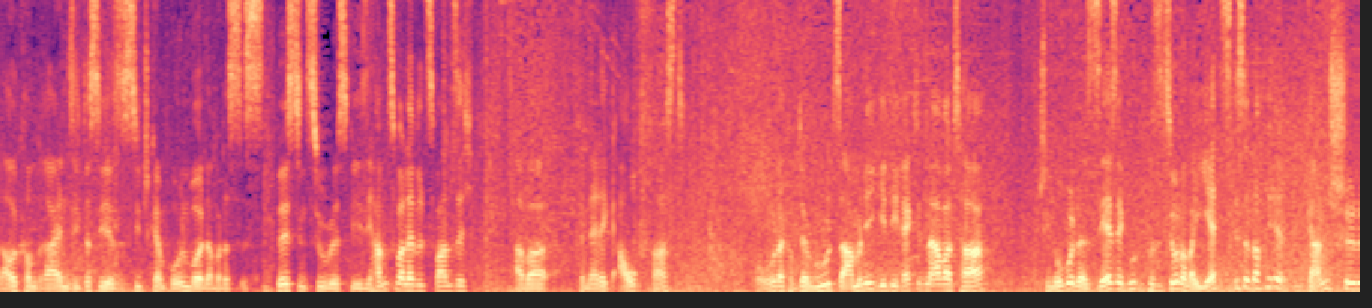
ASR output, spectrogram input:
Blau kommt rein, sieht, dass sie das Siege Camp holen wollen, aber das ist ein bisschen zu risky. Sie haben zwar Level 20, aber Fnatic auch fast. Oh, da kommt der Root. Samani geht direkt in den Avatar. Shinobu in einer sehr, sehr guten Position, aber jetzt ist er doch hier ganz schön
